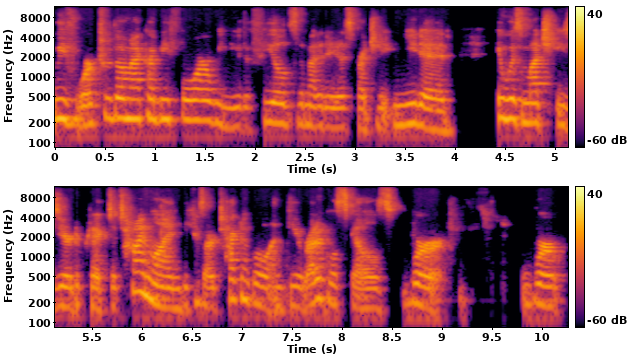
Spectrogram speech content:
We've worked with Omeka before, we knew the fields the metadata spreadsheet needed. It was much easier to predict a timeline because our technical and theoretical skills were were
